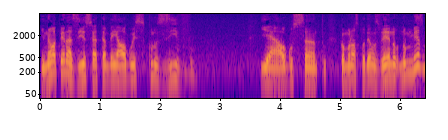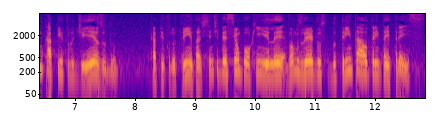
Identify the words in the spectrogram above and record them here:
E não apenas isso, é também algo exclusivo e é algo santo. Como nós podemos ver no, no mesmo capítulo de Êxodo, capítulo 30, se a gente descer um pouquinho e ler, vamos ler do, do 30 ao 33.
